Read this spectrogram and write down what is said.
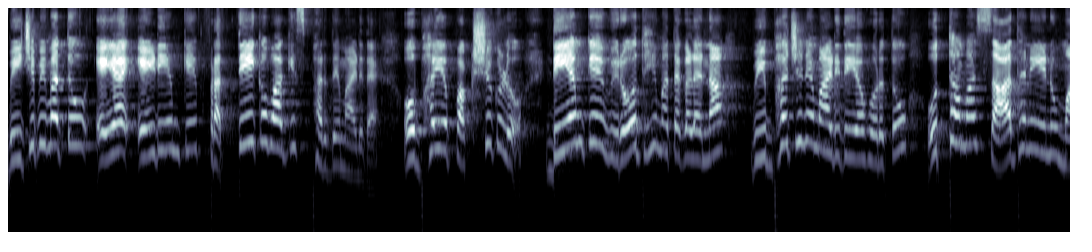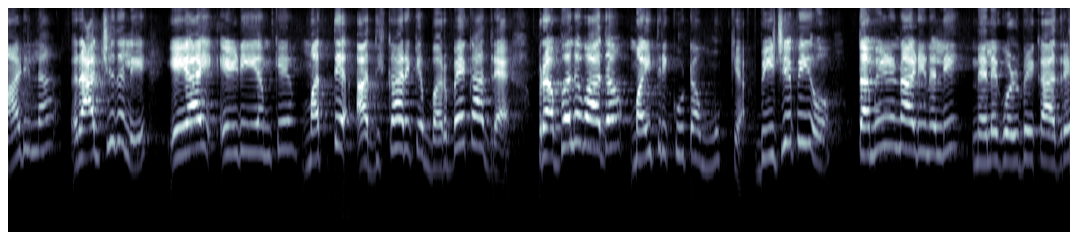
ಬಿಜೆಪಿ ಮತ್ತು ಎಐಎಡಿಎಂಕೆ ಪ್ರತ್ಯೇಕವಾಗಿ ಸ್ಪರ್ಧೆ ಮಾಡಿದೆ. ಉಭಯ ಪಕ್ಷಗಳು ಡಿಎಂಕೆ ವಿರೋಧಿ ಮತಗಳನ್ನ ವಿಭಜನೆ ಮಾಡಿದೆಯೇ ಹೊರತು ಉತ್ತಮ ಸಾಧನೆಯನ್ನು ಮಾಡಿಲ್ಲ. ರಾಜ್ಯದಲ್ಲಿ ಎಐಎಡಿಎಂಕೆ ಮತ್ತೆ ಅಧಿಕಾರಕ್ಕೆ ಬರಬೇಕಾದ್ರೆ ಪ್ರಬಲವಾದ ಮೈತ್ರಿಕೂಟ ಮುಖ್ಯ. ಬಿಜೆಪಿಯು ತಮಿಳುನಾಡಿನಲ್ಲಿ ನೆಲೆಗೊಳ್ಳಬೇಕಾದ್ರೆ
